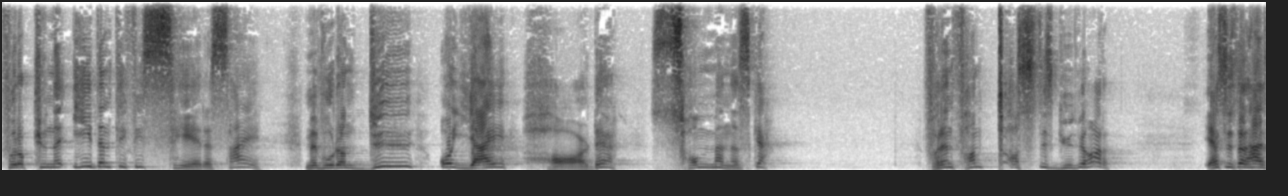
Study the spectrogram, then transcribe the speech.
for å kunne identifisere seg med hvordan du og jeg har det som menneske. For en fantastisk Gud vi har! Jeg synes det her,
